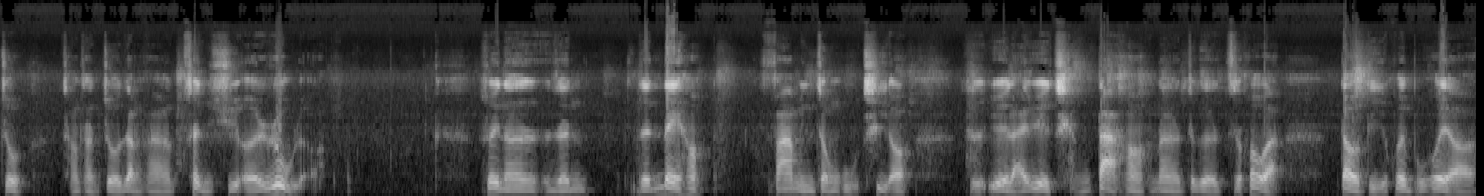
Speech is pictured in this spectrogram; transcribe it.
就常常就让它趁虚而入了所以呢，人人类哈发明这种武器哦，是越来越强大哈。那这个之后啊，到底会不会啊，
